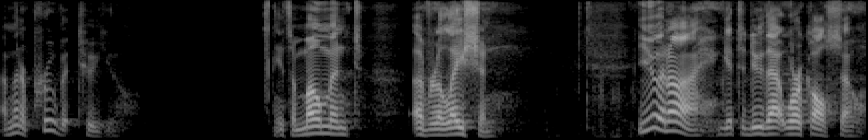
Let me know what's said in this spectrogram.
I'm going to prove it to you. It's a moment of relation. You and I get to do that work also.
